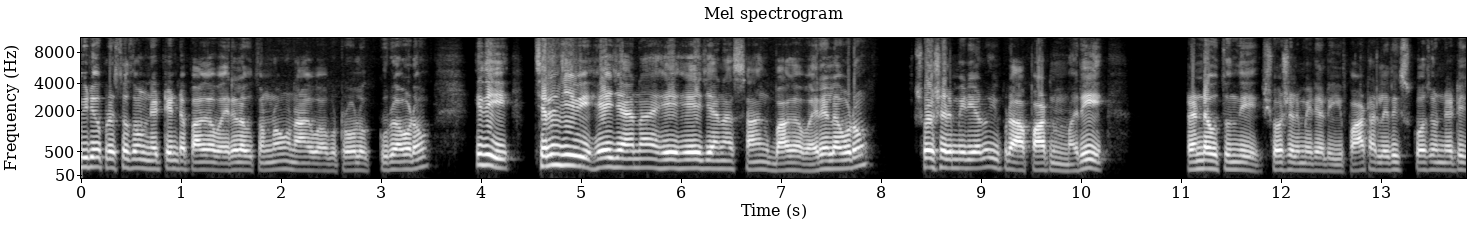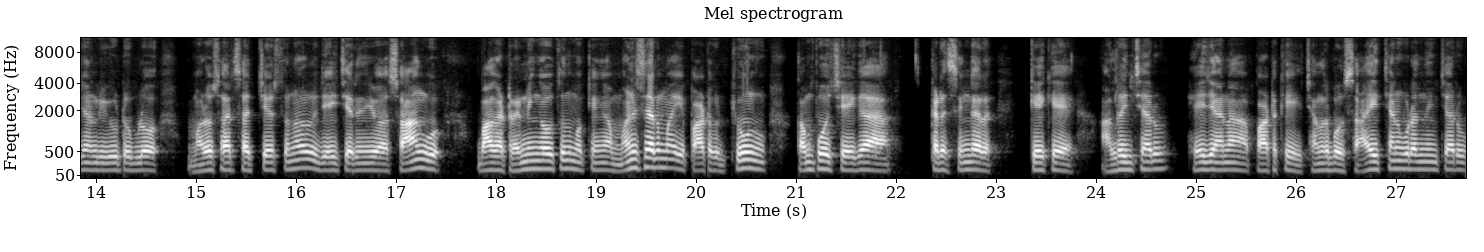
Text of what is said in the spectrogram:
వీడియో ప్రస్తుతం నెట్ బాగా వైరల్ అవుతుండడం నాగబాబు ట్రోల్ గురవడం ఇది చిరంజీవి హే జానా హే హే జానా సాంగ్ బాగా వైరల్ అవ్వడం. సోషల్ మీడియాలో ఇప్పుడు ఆ పాటను మరీ ట్రెండ్ అవుతుంది సోషల్ మీడియాలో. ఈ పాట లిరిక్స్ కోసం నెటిజన్లు యూట్యూబ్లో మరోసారి సెర్చ్ చేస్తున్నారు. జై చిరంజీవి ఆ సాంగ్ బాగా ట్రెండింగ్ అవుతుంది. ముఖ్యంగా మణి శర్మ ఈ పాటకు ట్యూన్ కంపోజ్ చేయగా ఇక్కడ సింగర్ కేకే అలరించారు. హేజానా పాటకి చంద్రబాబు సాహిత్యాన్ని కూడా అందించారు.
